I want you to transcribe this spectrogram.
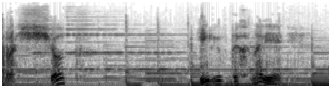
Расчет или вдохновение?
